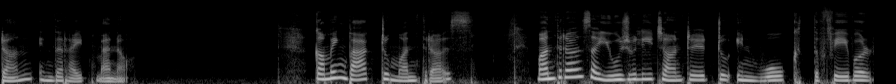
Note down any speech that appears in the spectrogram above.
done in the right manner. Coming back to mantras, Mantras are usually chanted to invoke the favor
